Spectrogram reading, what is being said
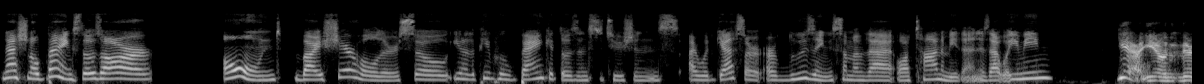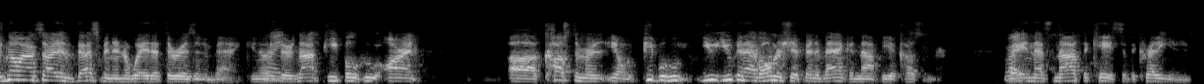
national banks those are owned by shareholders so you know the people who bank at those institutions i would guess are, are losing some of that autonomy then is that what you mean yeah, you know, there's no outside investment in a way that there is in a bank. You know, right. there's not people who aren't uh, customers. You know, people who you you can have ownership in a bank and not be a customer, right? right? And that's not the case at the credit union.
